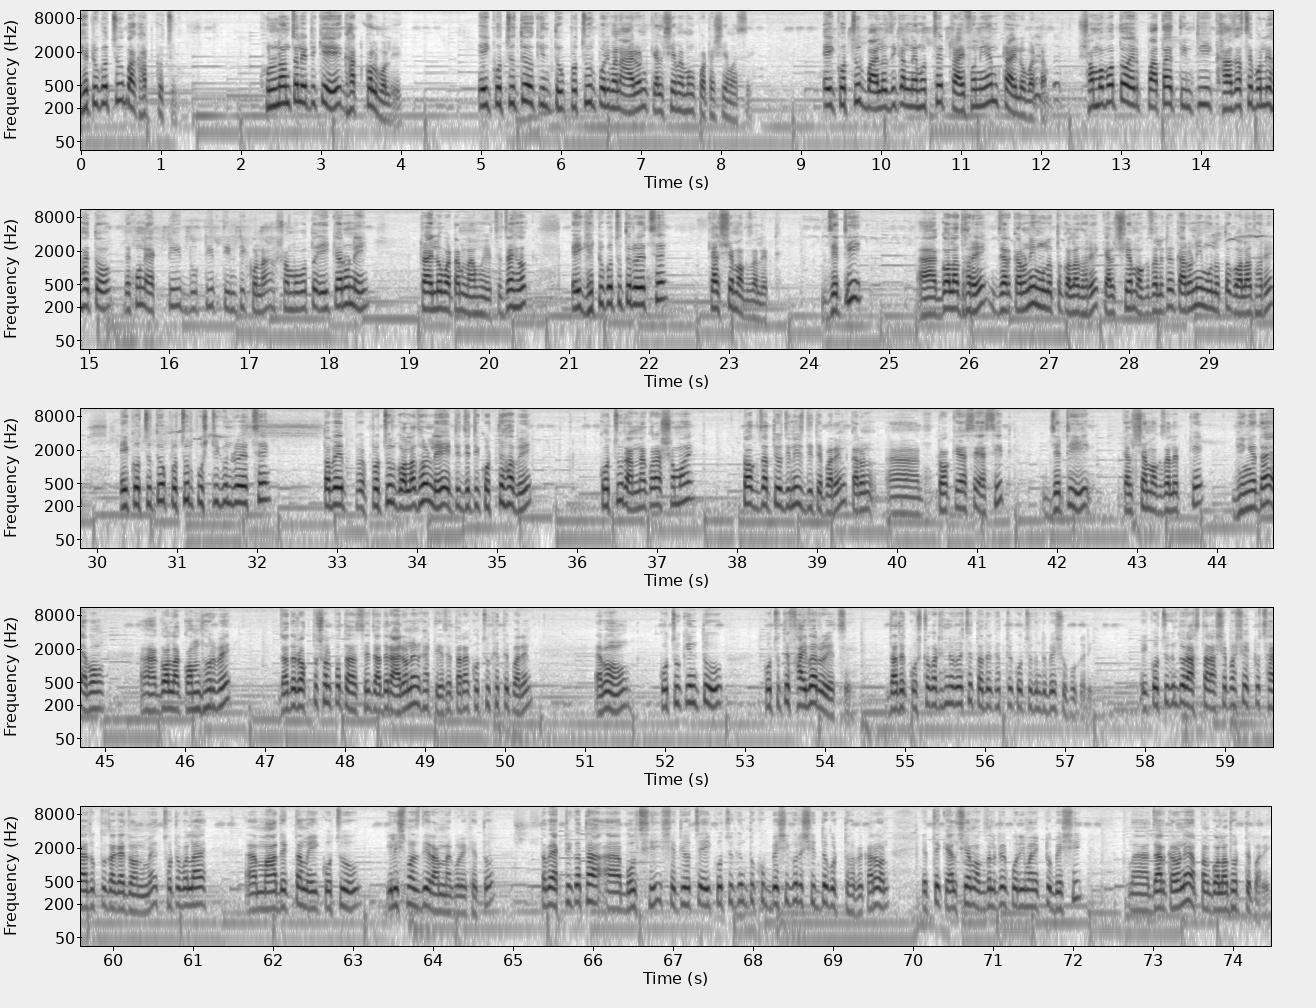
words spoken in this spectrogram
ঘেটু কচু বা ঘাটকচু। খুলনা অঞ্চলে এটিকে ঘাটকল বলে। এই কচুতেও কিন্তু প্রচুর পরিমাণে আয়রন, ক্যালসিয়াম এবং পটাশিয়াম আছে। এই কচুর বায়োলজিক্যাল নেম হচ্ছে ট্রাইফোনিয়াম ট্রাইলোবাটাম। সম্ভবত এর পাতায় তিনটি খাজ আছে বলে হয়তো, দেখুন, একটি, দুটি, তিনটি কোনা সম্ভবত এই কারণেই ট্রাইলোবাটাম নাম হয়েছে। যাই হোক, এই ঘেটু কচুতে রয়েছে ক্যালসিয়াম অক্সালেট, যেটি গলা ধরে, যার কারণেই মূলত গলা ধরে। ক্যালসিয়াম অক্সালেটের কারণেই মূলত গলা ধরে। এই কচুতেও প্রচুর পুষ্টিগুণ রয়েছে। তবে প্রচুর গলা ধরলে এটি যেটি করতে হবে, কচু রান্না করার সময় টক জাতীয় জিনিস দিতে পারেন। কারণ টকে আছে অ্যাসিড, যেটি ক্যালসিয়াম অক্সালেটকে ভেঙে দেয় এবং গলা কম ধরবে। যাদের রক্ত স্বল্পতা আছে, যাদের আয়রনের ঘাটতি আছে, তারা কচু খেতে পারেন। এবং কচু কিন্তু কচুতে ফাইবার রয়েছে। যাদের কোষ্ঠকাঠিন্য রয়েছে, তাদের ক্ষেত্রে কচু কিন্তু বেশ উপকারী। এই কচু কিন্তু রাস্তার আশেপাশে একটু ছায়াযুক্ত জায়গায় জন্মে। ছোটোবেলায় মা দেখতাম এই কচু ইলিশ মাছ দিয়ে রান্না করে খেত। তবে একটি কথা বলছি, সেটি হচ্ছে এই কচু কিন্তু খুব বেশি করে সিদ্ধ করতে হবে। কারণ এতে ক্যালসিয়াম অক্সালেটের পরিমাণ একটু বেশি যার কারণে আপনার গলা ধরতে পারে।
